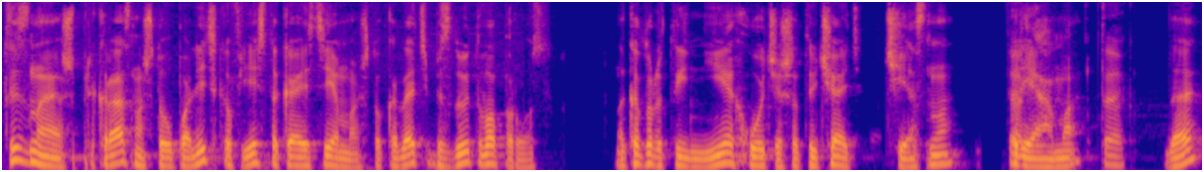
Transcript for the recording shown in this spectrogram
Ты знаешь прекрасно, что у политиков есть такая тема, что когда тебе задают вопрос, на который ты не хочешь отвечать честно, Так. прямо, Так. да,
